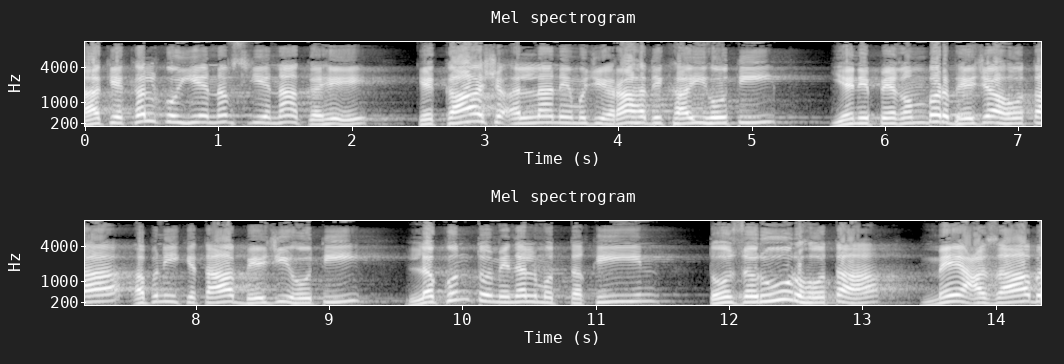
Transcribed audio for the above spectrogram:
تاکہ کل کو یہ نفس یہ نہ کہے کہ کاش اللہ نے مجھے راہ دکھائی ہوتی یعنی پیغمبر بھیجا ہوتا، اپنی کتاب بھیجی ہوتی لکن تو من المتقین، تو ضرور ہوتا میں عذاب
